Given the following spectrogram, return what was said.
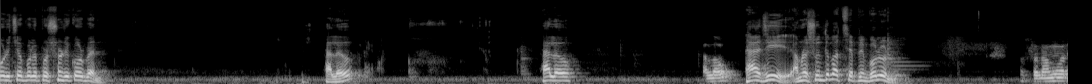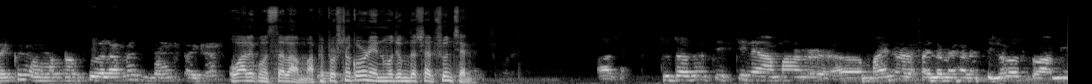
পরিচয় বলে প্রশ্নটি করবেন। হ্যালো হ্যালো হ্যালো হ্যাঁ জি আমরা শুনতে পাচ্ছি আপনি বলুন। আসসালামু আলাইকুম আমার নাম সুহেল আহমেদ ব্রঙ্ক টাইগার ওয়ালাইকুম আসসালাম। আপনি প্রশ্ন করুন এন মজুমদার সাহেব শুনছেন? টু থাউজেন্ড সিক্সটিনে আমার মাইনর অ্যাসাইলাম এখানে ছিল তো আমি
